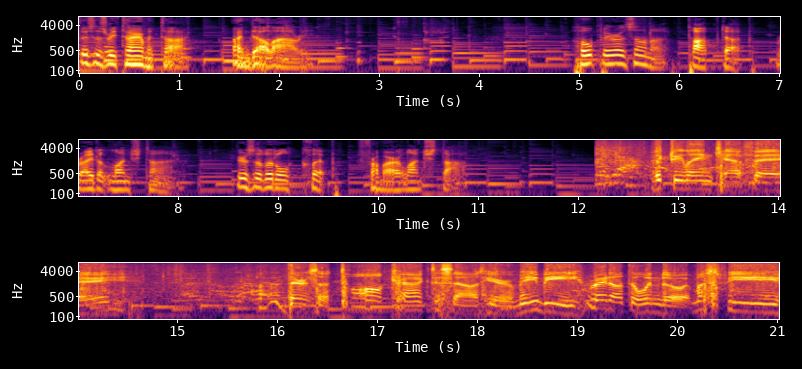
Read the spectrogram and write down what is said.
This is Retirement Talk. I'm Del Lowry. Hope, Arizona popped up right at lunchtime. Here's a little clip from our lunch stop. Cafe. There's a tall cactus out here, maybe right out the window. It must be,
